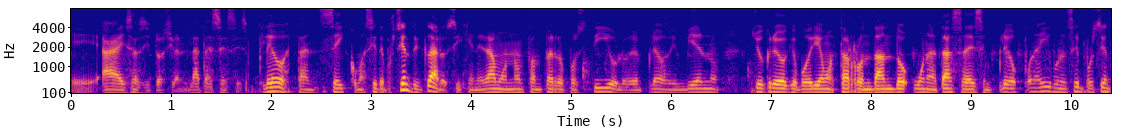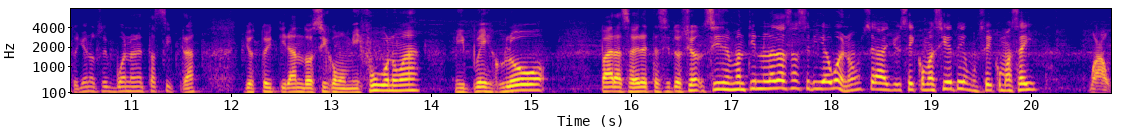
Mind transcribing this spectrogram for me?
eh, a esa situación. La tasa de desempleo está en 6,7% y claro, si generamos non-fan positivo, los empleos de invierno, yo creo que podríamos estar rondando una tasa de desempleo por ahí, por el 6%. Yo no soy bueno en esta cifra, yo estoy tirando así como mi fugo nomás, mi pez globo para saber esta situación. Si se mantiene la tasa sería bueno, o sea, 6,7, un 6,6. Wow,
